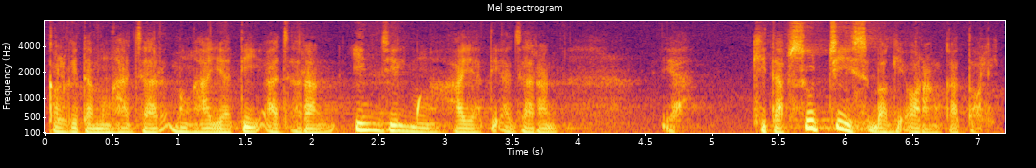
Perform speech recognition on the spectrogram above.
Kalau kita menghajar, menghayati ajaran Injil, menghayati ajaran ya kitab suci sebagai orang Katolik.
